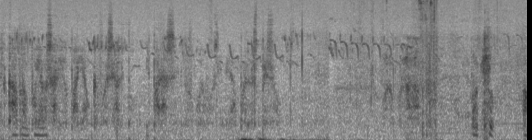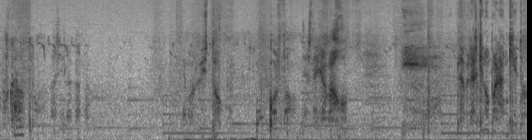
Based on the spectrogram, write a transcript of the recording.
El cabrón podía haber salido para allá aunque fuese alto y pararse los huevos y mirar por el espeso. Bueno, pues nada, A buscar otro. así la caza. Hemos visto un corzo desde allá abajo y la verdad es que no paran quietos,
